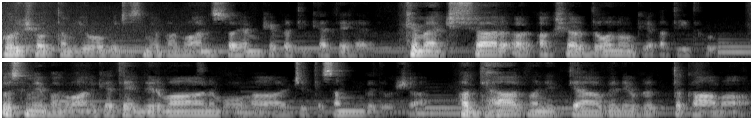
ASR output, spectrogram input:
पुरुषोत्तम योग, जिसमें भगवान स्वयं के प्रति कहते हैं कि मैं अक्षर और अक्षर दोनों के अतीत हूँ। उसमें भगवान कहते हैं, निर्माण, मोहा जित संग, दोषा, अध्यात्म, नित्या, विनिवृत्त, कामा,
